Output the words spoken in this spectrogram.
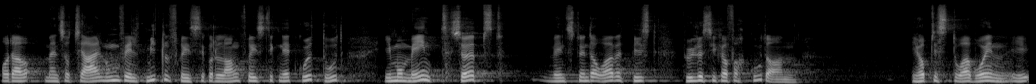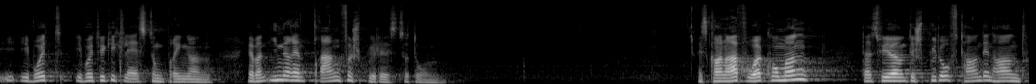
oder mein sozialen Umfeld mittelfristig oder langfristig nicht gut tut, im Moment selbst, wenn du in der Arbeit bist, fühlt es sich einfach gut an. Ich habe das da wollen. Ich, ich wollte ich wollt wirklich Leistung bringen. Ich habe einen inneren Drang verspürt, es zu tun. Es kann auch vorkommen, dass wir, und das spielt oft Hand in Hand,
